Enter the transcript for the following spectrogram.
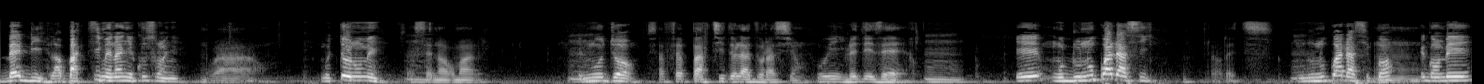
bɛdi la bati me na nye kusrɔ̃ nye Wow. mu to nu me Ça, c'est normal. enuwo dzɔ Ça fait partie de l'adoration. oui Le désert. Mm. ye mu ɖu nu kɔ ɖe asi Correct. mu ɖu nu kɔ ɖe asi kpɔ Mm. egɔme be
